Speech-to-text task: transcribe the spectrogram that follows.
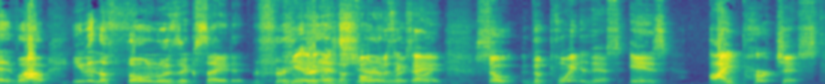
wow, even the phone was excited for Yeah, your yeah, the phone Sheeran was lookalike. excited. So the point of this is, I purchased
